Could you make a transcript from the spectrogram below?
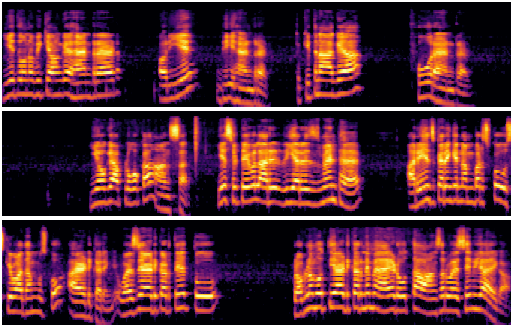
ये दोनों भी क्या होंगे? हंड्रेड। और ये भी हंड्रेड। तो कितना आ गया? Four hundred. ये हो गया आप लोगों का आंसर। ये सुटेबल रीअरेंजमेंट है। अरेंज करेंगे नंबर्स को, उसके बाद हम उसको ऐड करेंगे। वैसे ऐड करते हैं तो प्रॉब्लम होती है ऐड करने में ऐड होता आंसर वैसे भी आएगा।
